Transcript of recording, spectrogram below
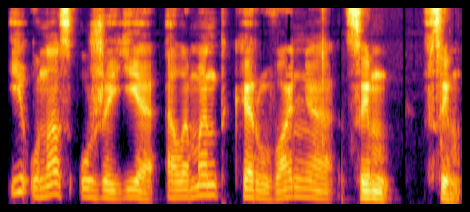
і у нас уже є елемент керування цим всім.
